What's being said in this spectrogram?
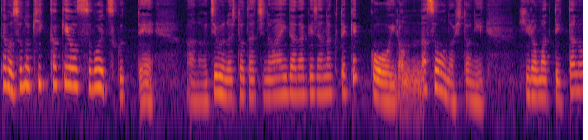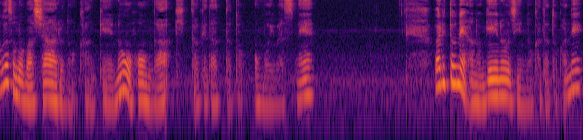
多分そのきっかけをすごい作ってあの一部の人たちの間だけじゃなくて結構いろんな層の人に広まっていったのがそのバシャールの関係の本がきっかけだったと思いますね。割とねあの芸能人の方とかね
